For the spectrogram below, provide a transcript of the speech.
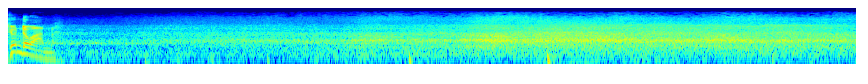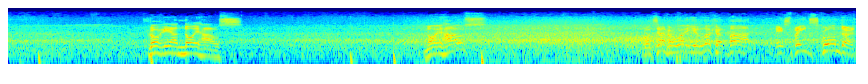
Gundogan. Florian Neuhaus. Neuhaus. Whatever way you look at that, it's been squandered.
